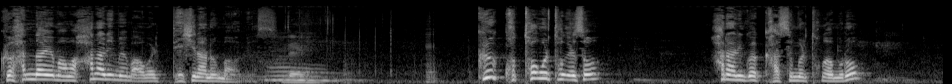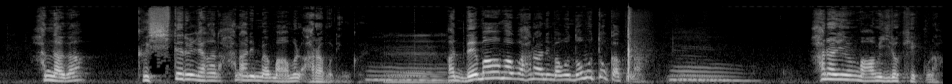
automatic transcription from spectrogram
그 한나의 마음은 하나님의 마음을 대신하는 마음이었어요. 네. 그 고통을 통해서 하나님과 가슴을 통함으로 한나가 그 시대를 향한 하나님의 마음을 알아버린 거예요. 아, 내 마음하고 하나님하고 너무 똑같구나. 하나님의 마음이 이렇게 했구나.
